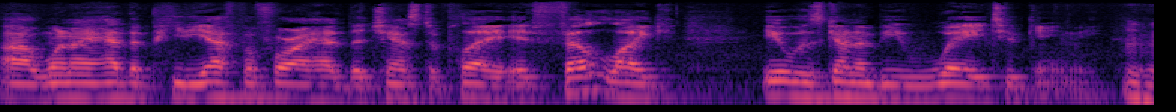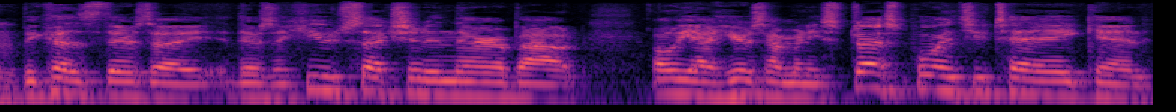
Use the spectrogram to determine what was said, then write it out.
uh, when I had the PDF before I had the chance to play, it felt like it was going to be way too gamey. Because there's a there's a huge section in there about oh yeah here's how many stress points you take and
